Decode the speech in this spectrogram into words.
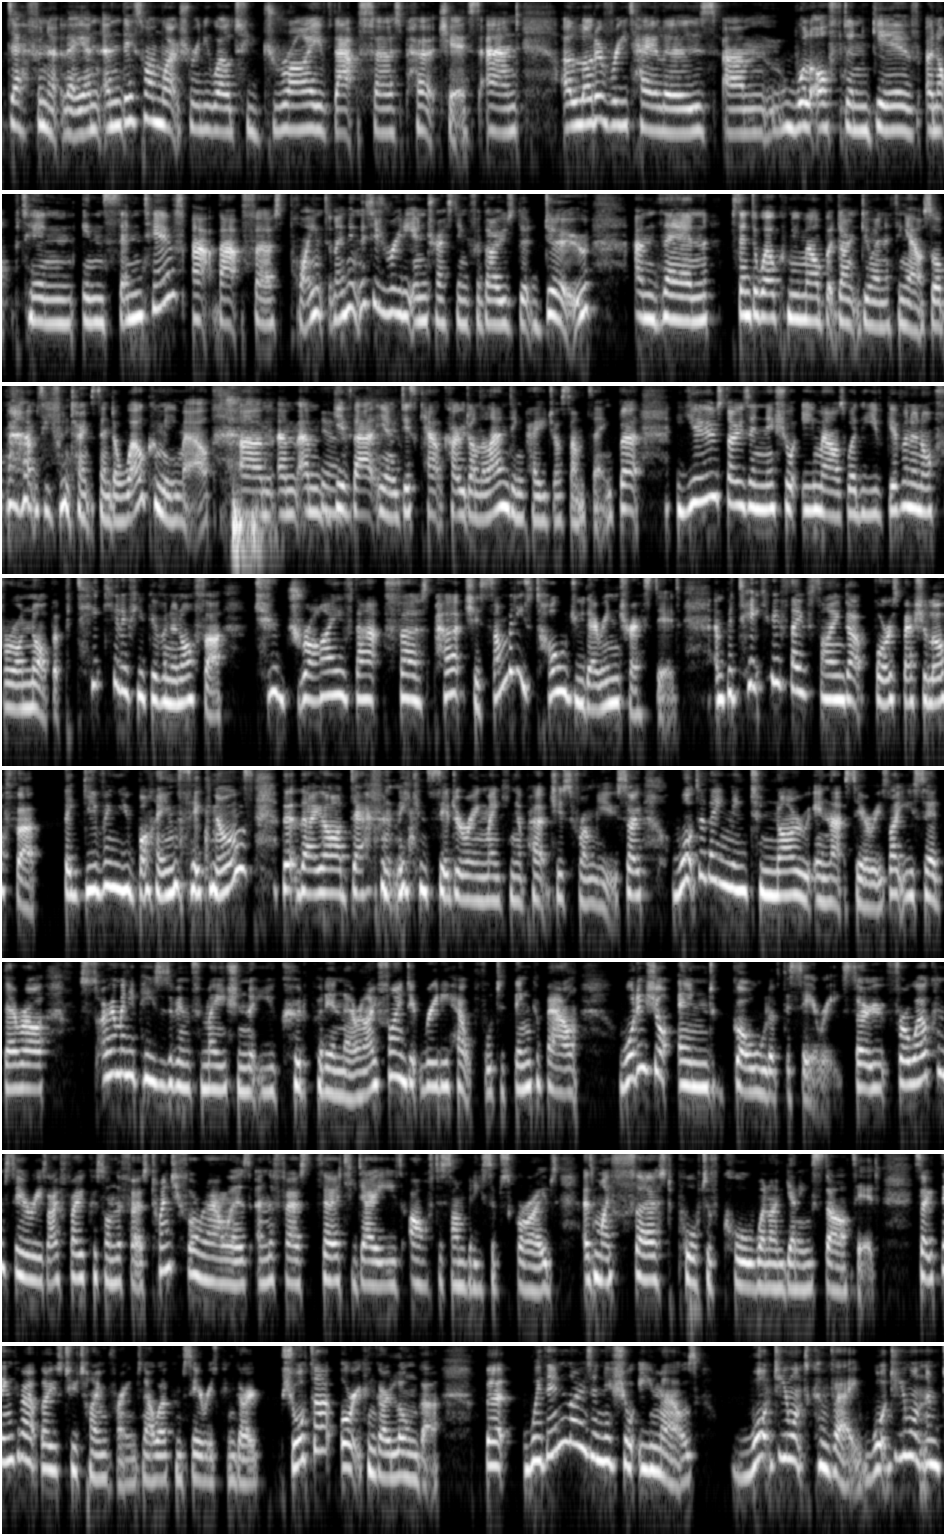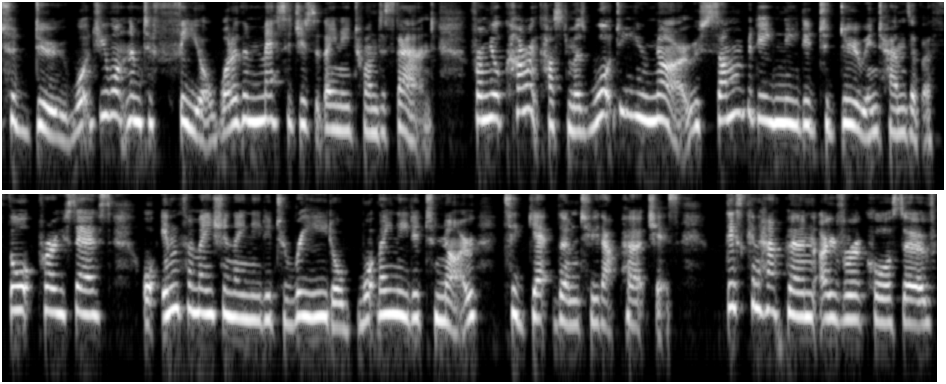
Definitely. And and this one works really well to drive that first purchase. And a lot of retailers um, will often give an opt-in incentive at that first point. And I think this is really interesting for those that do. And then send a welcome email but don't do anything else or perhaps even don't send a welcome email um, and, and yeah. give that you know discount code on the landing page or something. But use those initial emails whether you've given an offer or not but particularly if you've given an offer to drive that first purchase. Somebody's told you they're interested and particularly if they've signed up for a special offer they're giving you buying signals that they are definitely considering making a purchase from you. So, what do they need to know in that series? Like you said, there are so many pieces of information that you could put in there. And I find it really helpful to think about what is your end goal of the series. So, for a welcome series, I focus on the first 24 hours and the first 30 days after somebody subscribes as my first port of call when I'm getting started. So, think about those two time frames. Now, welcome series can go shorter or it can go longer. But within those initial emails, what do you want to convey? What do you want them to do? What do you want them to feel? What are the messages that they need to understand? From your current customers, what do you know somebody needed to do in terms of a thought process or information they needed to read or what they needed to know to get them to that purchase? This can happen over a course of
